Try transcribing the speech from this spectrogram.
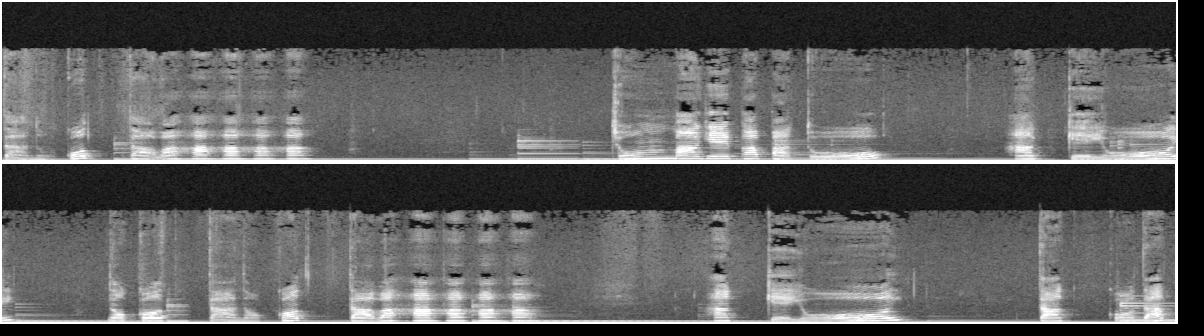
た残った。わはははは。ちょんまげパパとはっけよい。残った残った。わはははは。はっけよい。だっこだっこ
